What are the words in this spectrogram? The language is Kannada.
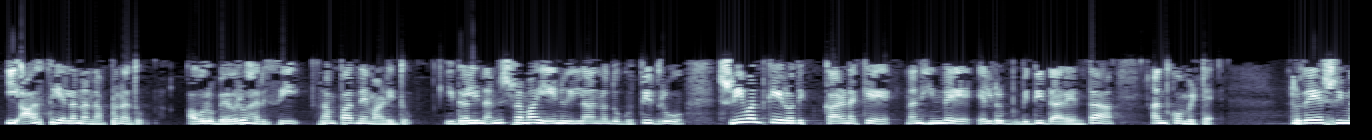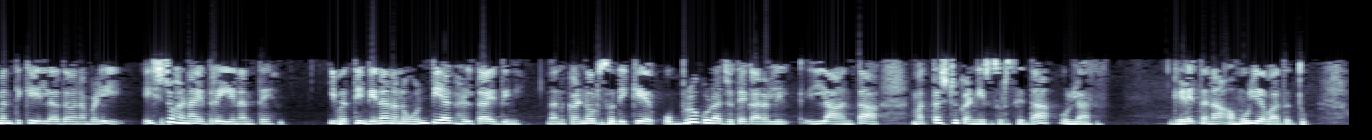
ಈ ಆಸ್ತಿಯೆಲ್ಲ ನನ್ನಪ್ಪನದು. ಅವರು ಬೆವರು ಹರಿಸಿ ಸಂಪಾದನೆ ಮಾಡಿದ್ದು. ಇದರಲ್ಲಿ ನನ್ನ ಶ್ರಮ ಏನು ಇಲ್ಲ ಅನ್ನೋದು ಗೊತ್ತಿದ್ರೂ ಶ್ರೀಮಂತಿಕೆ ಇರೋದಕ್ಕೆ ಕಾರಣಕ್ಕೆ ನನ್ನ ಹಿಂದೆ ಎಲ್ಲರೂ ಬಿದ್ದಿದ್ದಾರೆ ಅಂತ ಅಂದ್ಕೊಂಡ್ಬಿಟ್ಟೆ. ಹೃದಯ ಶ್ರೀಮಂತಿಕೆ ಇಲ್ಲದವನ ಬಳಿ ಎಷ್ಟು ಹಣ ಇದ್ರೆ ಏನಂತೆ? ಇವತ್ತಿನ ದಿನ ನಾನು ಒಂಟಿಯಾಗಿ ಹೇಳ್ತಾ ಇದ್ದೀನಿ. ನನ್ನ ಕಣ್ಣೊರೆಸೋದಿಕ್ಕೆ ಒಬ್ರೂ ಕೂಡ ಜೊತೆಗಾರಲಿ ಇಲ್ಲ ಅಂತ ಮತ್ತಷ್ಟು ಕಣ್ಣೀರು ಸುರಿಸಿದ್ದ ಉಲ್ಲಾಸ್. ಗೆಳೆತನ ಅಮೂಲ್ಯವಾದದ್ದು.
